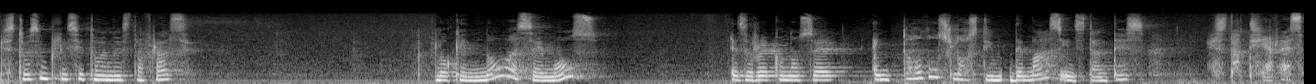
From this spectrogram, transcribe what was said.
Esto es implícito en esta frase. Lo que no hacemos es reconocer en todos los demás instantes, esta tierra es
